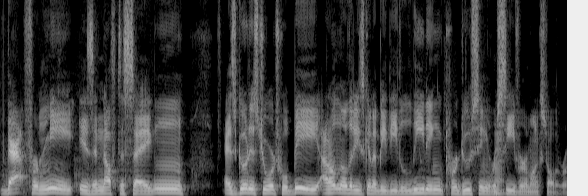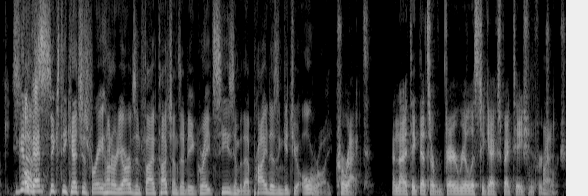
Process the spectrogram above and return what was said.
that for me is enough to say, mm, as good as George will be, I don't know that he's going to be the leading producing receiver amongst all the rookies. He's gonna Okay. have 60 catches for 800 yards and five touchdowns. That'd be a great season, but that probably doesn't get you OROY. Correct. And I think that's a very realistic expectation for Right. George.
